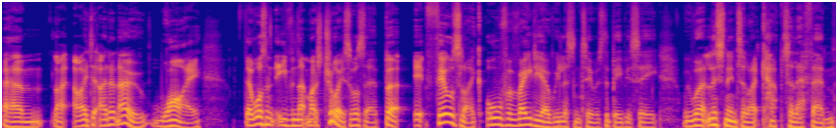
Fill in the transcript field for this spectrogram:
Um, like I, I don't know why, there wasn't even that much choice, was there? But it feels like all the radio we listened to was the BBC. We weren't listening to like Capital FM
